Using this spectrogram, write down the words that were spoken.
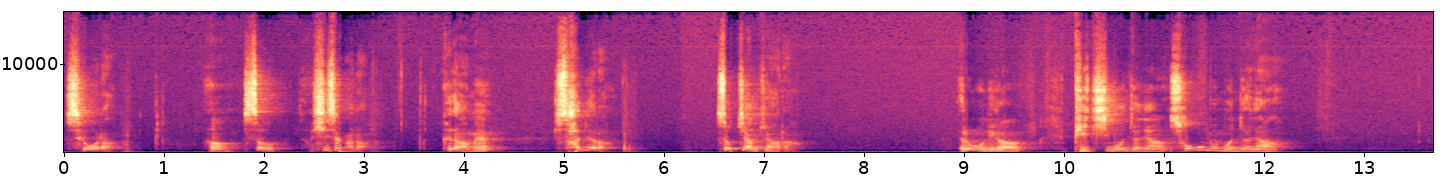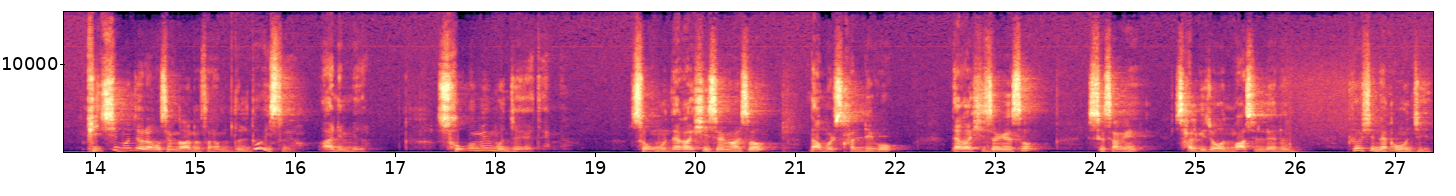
세워라. 어, 써 희생하라. 그 다음에 살려라. 썩지 않게 하라. 여러분 우리가 빛이 먼저냐 소금이 먼저냐 빛이 먼저라고 생각하는 사람들도 있어요. 아닙니다. 소금이 먼저야 됩니다. 소금은 내가 희생해서 남을 살리고 내가 희생해서 세상에 살기 좋은 맛을 내는 그것이 내가 뭔지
